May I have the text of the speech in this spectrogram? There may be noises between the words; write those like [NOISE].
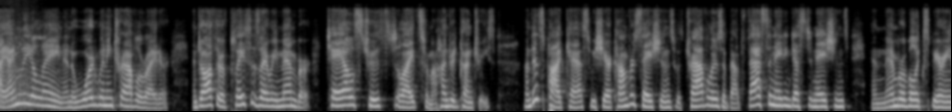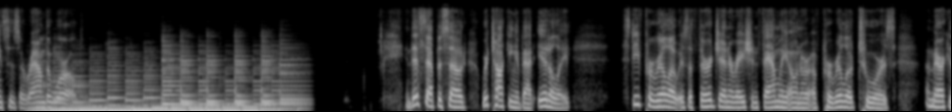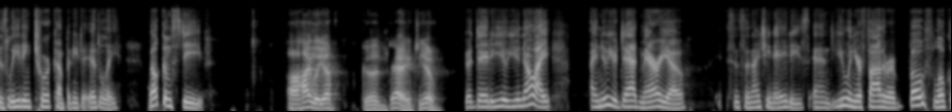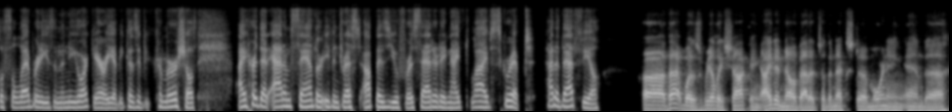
Hi, I'm Leah Lane, an award winning travel writer and author of Places I Remember Tales, Truths, Delights from 100 Countries. On this podcast, we share conversations with travelers about fascinating destinations and memorable experiences around the world. In this episode, we're talking about Italy. Steve Perillo is a third generation family owner of Perillo Tours, America's leading tour company to Italy. Welcome, Steve. Uh, hi, Leah. Good day to you. Good day to you. You know, I I knew your dad, Mario, since the 1980s, and you and your father are both local celebrities in the New York area because of your commercials. I heard that Adam Sandler even dressed up as you for a Saturday Night Live script. How did that feel? Uh, that was really shocking. I didn't know about it till the next uh, morning, and uh,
